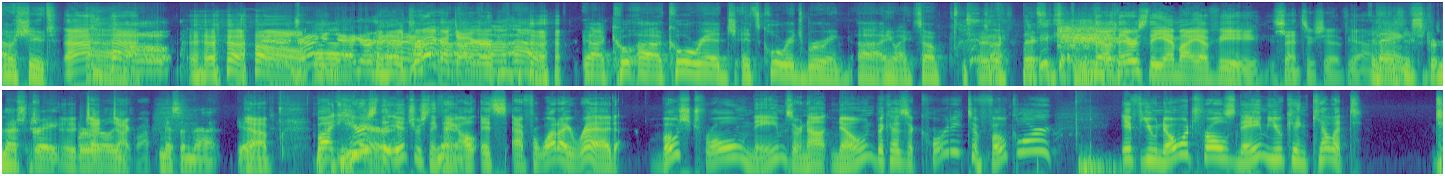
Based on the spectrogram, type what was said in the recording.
oh shoot Oh, Dragon Dagger. Dragon Dagger. uh, cool uh, Cool Ridge it's Cool Ridge Brewing uh, anyway so sorry there you go. no, there's the MIFE E censorship. Yeah. Thanks. That's great. Uh, We're Jack- really Jaguar. missing that. Yeah. Yeah. But here's Ymir. the interesting thing. Yeah. I'll, it's uh, for what I read, most troll names are not known because according to folklore, if you know a troll's name, you can kill it.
